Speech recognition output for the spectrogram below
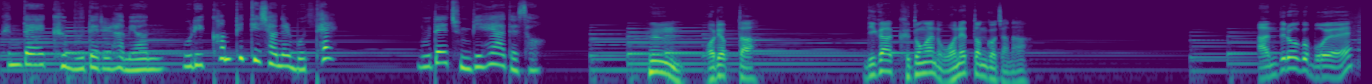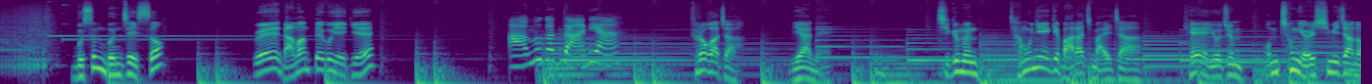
근데 그 무대를 하면 우리 컴피티션을 못해? 무대 준비해야 돼서. 흠 어렵다 네가 그동안 원했던 거잖아 안 들어오고 뭐해? 무슨 문제 있어? 왜 나만 빼고 얘기해? 아무것도 아니야. 들어가자 미안해 지금은 장훈이에게 말하지 말자 걔 요즘 엄청 열심히잖아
